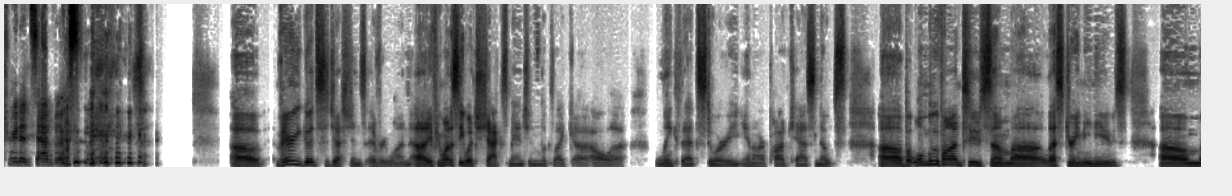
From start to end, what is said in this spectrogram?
traded sad books. Uh, very good suggestions, everyone. Uh, if you want to see what Shaq's mansion looked like, uh, I'll uh, link that story in our podcast notes. Uh, but we'll move on to some uh, less dreamy news. Um,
